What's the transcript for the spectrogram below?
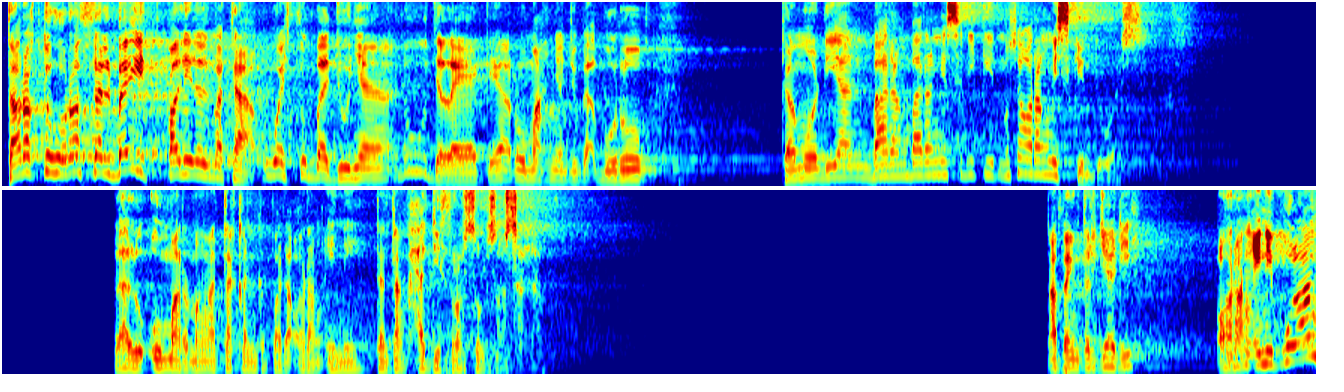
Taraktuhu rassal bait qalil al mata. Uwais itu bajunya aduh jelek ya, rumahnya juga buruk. Kemudian barang-barangnya sedikit, maksudnya orang miskin tuh Uwais. Lalu Umar mengatakan kepada orang ini tentang hadis Rasul SAW. Apa yang terjadi? Orang ini pulang,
